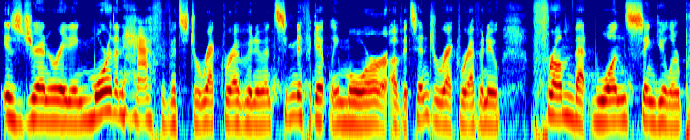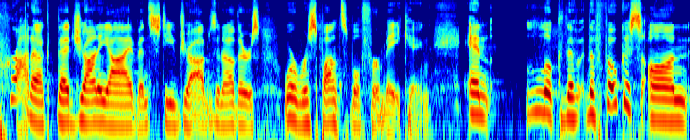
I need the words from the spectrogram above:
is generating more than half of its direct revenue and significantly more of its indirect revenue from that one singular product that Jony Ive and Steve Jobs and others were responsible for making. And look, the the focus on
